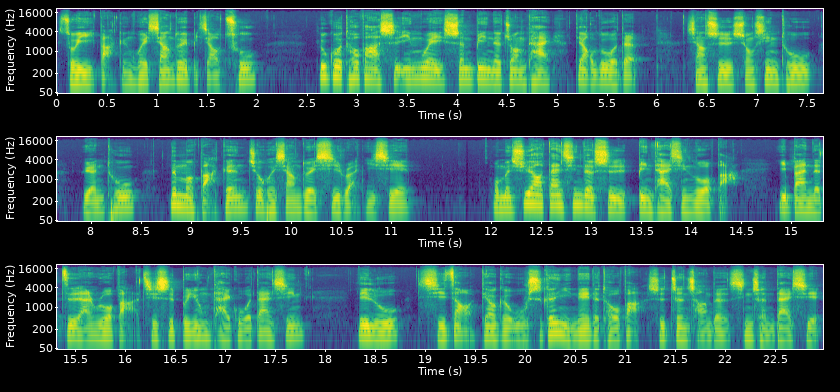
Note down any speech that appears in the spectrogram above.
所以发根会相对比较粗。如果头发是因为生病的状态掉落的，像是雄性秃、圆秃，那么发根就会相对细软一些。我们需要担心的是病态性落发，一般的自然落发其实不用太过担心。例如，洗澡掉个五十根以内的头发是正常的新陈代谢。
